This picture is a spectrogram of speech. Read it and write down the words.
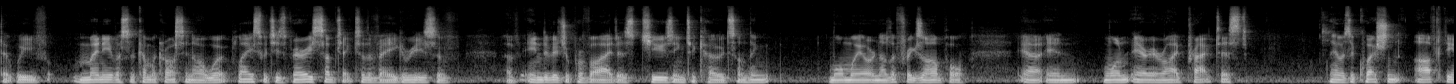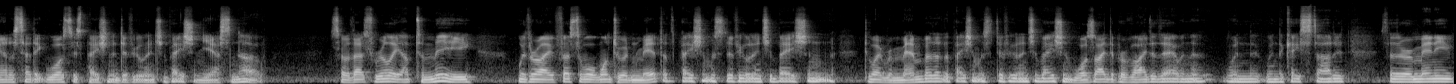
that we've many of us have come across in our workplace, which is very subject to the vagaries of of individual providers choosing to code something one way or another. For example, uh, in one area I practiced, there was a question after the anesthetic: Was this patient a difficult intubation? Yes, no. So that's really up to me whether I first of all want to admit that the patient was difficult intubation. Do I remember that the patient was difficult intubation? Was I the provider there when the when the, when the case started? So there are many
